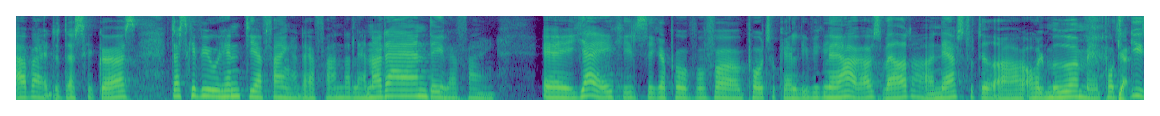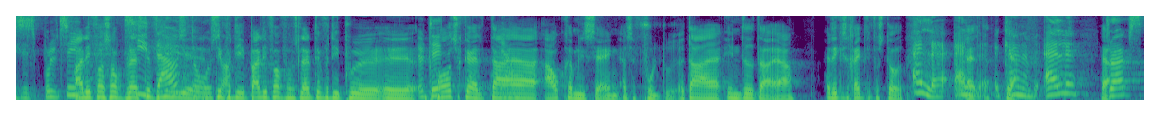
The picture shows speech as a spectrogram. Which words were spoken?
arbejde, der skal gøres, der skal vi jo hente de erfaringer, der er fra andre lande, og der er en del erfaring. Øh, jeg er ikke helt sikker på, hvorfor Portugal i virkeligheden. Jeg har også været der og nærstuderet og holdt møder med portugisisk politi. Bare lige for at så på plads, det er, fordi, det er fordi, bare lige for at få slet, det er fordi på øh, det, Portugal, der ja. er afkriminalisering altså fuldt ud. Der er intet, der er... Er det ikke rigtig forstået? Alle, alle, alle, ja. alle ja. drugs,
